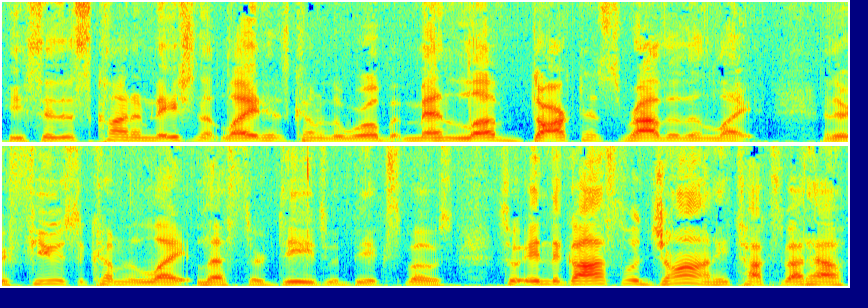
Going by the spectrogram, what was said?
He says, this condemnation that light has come to the world, but men love darkness rather than light and they refused to come to light lest their deeds would be exposed. So in the Gospel of John, he talks about how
